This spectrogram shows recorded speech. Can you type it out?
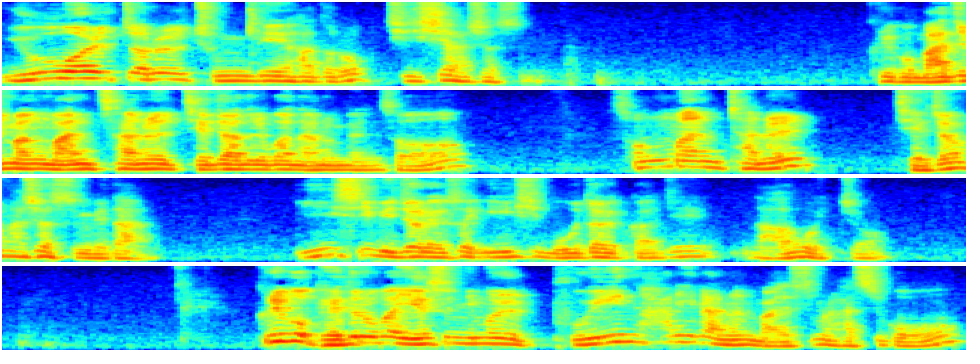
유월절을 준비하도록 지시하셨습니다. 그리고 마지막 만찬을 제자들과 나누면서 성만찬을 제정하셨습니다. 22절에서 25절까지 나오고 있죠. 그리고 베드로가 예수님을 부인하리라는 말씀을 하시고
